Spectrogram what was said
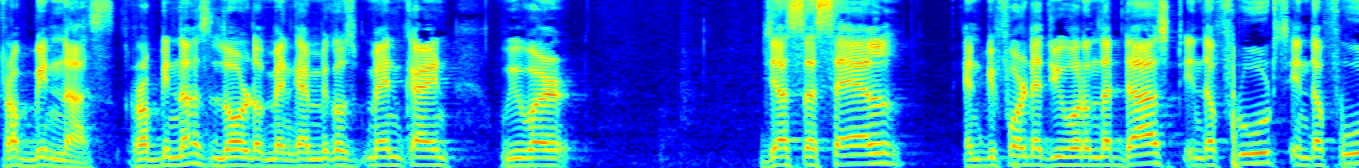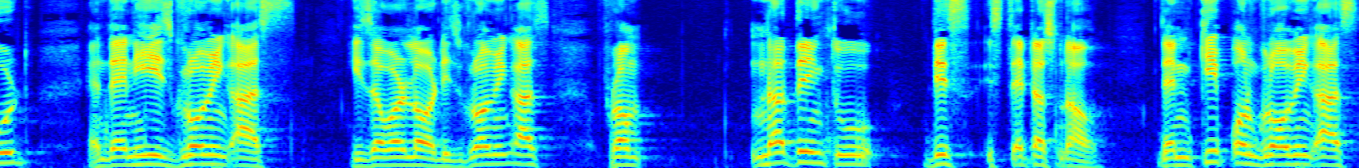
Rabbin Nas. Rabbin Nas, Lord of mankind. Because mankind, we were just a cell, and before that, we were on the dust, in the fruits, in the food, and then He is growing us. He's our Lord. He's growing us from nothing to this status now. Then keep on growing us,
